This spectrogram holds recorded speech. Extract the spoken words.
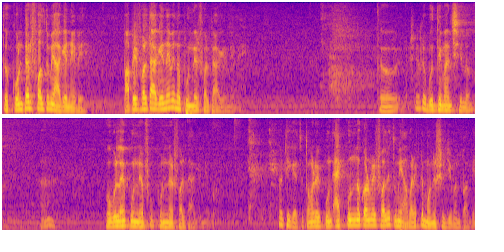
তো কোনটার ফল তুমি আগে নেবে? পাপের ফলটা আগে নেবে না পুণ্যের ফলটা আগে নেবে? তো সেটা বুদ্ধিমান ছিল হ্যাঁ। ও বললাম পুণ্যের পুণ্যের ফলটা আগে নেব। ঠিক আছে, তোমার ওই এক পুণ্যকর্মের ফলে তুমি আবার একটা মনুষ্য জীবন পাবে।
